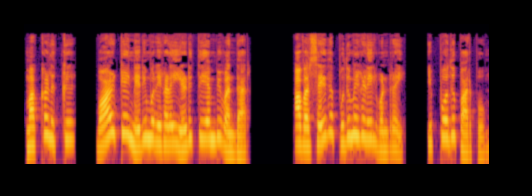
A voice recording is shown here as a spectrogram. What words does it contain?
மக்களுக்கு வாழ்க்கை நெறிமுறைகளை எடுத்தியம்பி வந்தார். அவர் செய்த புதுமைகளில் ஒன்றை இப்போது பார்ப்போம்.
